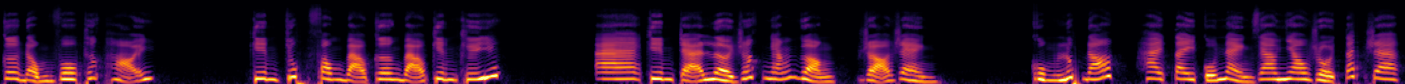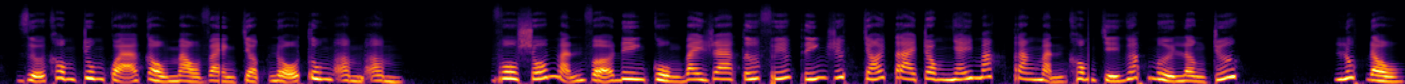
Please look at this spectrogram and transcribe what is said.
Cơ động vô thức hỏi. Kim Trúc Phong bạo cơn bão kim khí. A Kim trả lời rất ngắn gọn, rõ ràng. Cùng lúc đó, hai tay của nàng giao nhau rồi tách ra, giữa không trung quả cầu màu vàng chợt nổ tung ầm ầm. Vô số mảnh vỡ điên cuồng bay ra tứ phía tiếng rít chói tai trong nháy mắt tăng mạnh không chỉ gấp 10 lần trước. Lúc đầu,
